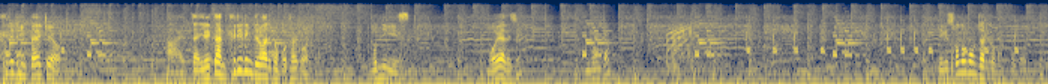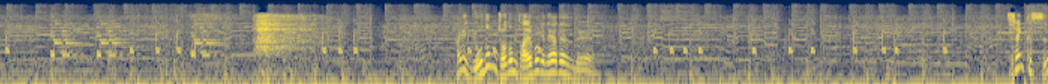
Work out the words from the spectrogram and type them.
크리링 뺄게요. 아 일단 일단 크리링 들어가니까 못할 것 같아. 못 이기겠어. 뭐 해야 되지? 이건가? 이게 손오공 자리로 바꾸고 하... 하긴 요놈 저놈 다 해보긴 해야 되는데 트랭크스?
